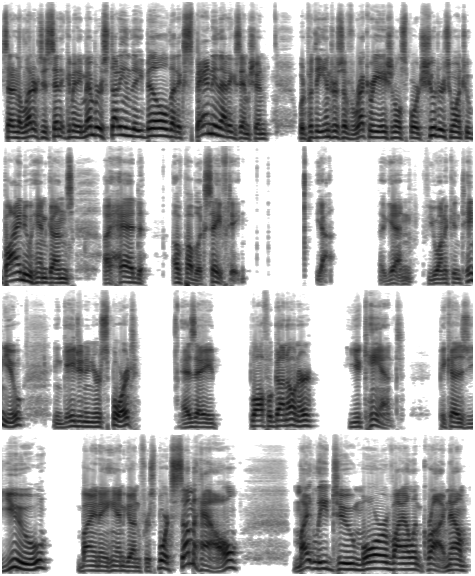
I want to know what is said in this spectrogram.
said in a letter to Senate committee members studying the bill that expanding that exemption would put the interests of recreational sports shooters who want to buy new handguns ahead of public safety. Yeah. Again, if you want to continue engaging in your sport as a lawful gun owner, you can't because you buying a handgun for sports somehow might lead to more violent crime. Now,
